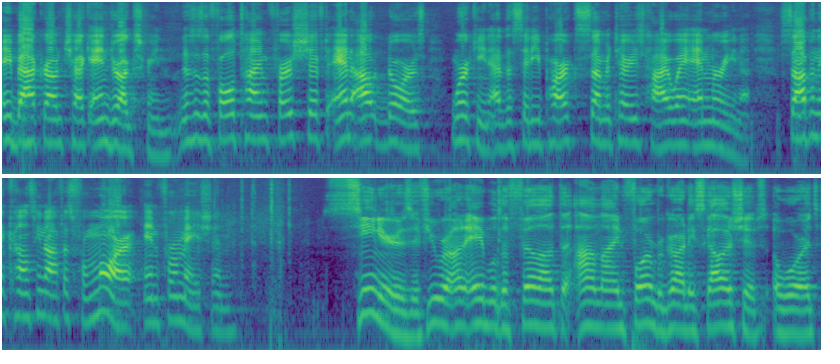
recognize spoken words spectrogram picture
a background check, and drug screen. This is a full-time first shift and outdoors working at the city parks, cemeteries, highway, and marina. Stop in the counseling office for more information. Seniors, if you were unable to fill out the online form regarding scholarships awards,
